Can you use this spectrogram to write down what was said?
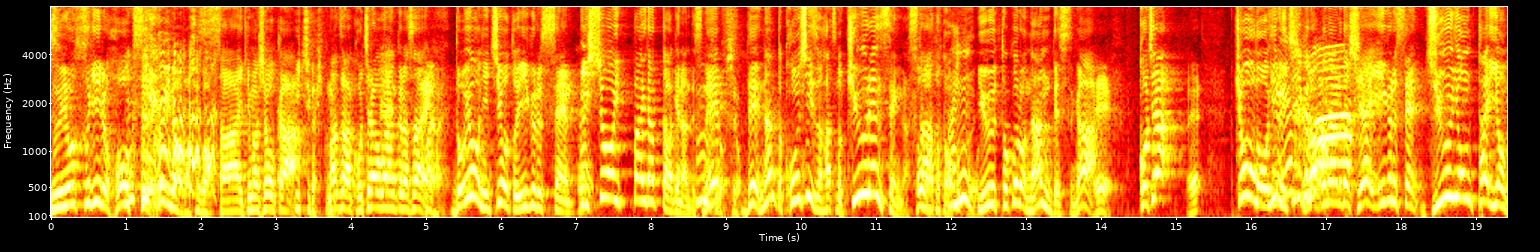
強すぎるホークス。低いな場所がさあ行きましょうか。位置が低い。まずはこちらをご覧ください、はいはい。土曜日曜とイーグルス戦、一勝一敗だったわけなんですね、白白でなんと今シーズン初の9連戦がスタートとい。うところなんですが、ええ。こちら。え今日のお昼1時から行われた試合イーグルス戦14対4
